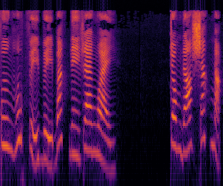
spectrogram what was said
Phương Húc Vĩ bị bắt đi ra ngoài. Trong đó sắc mặt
